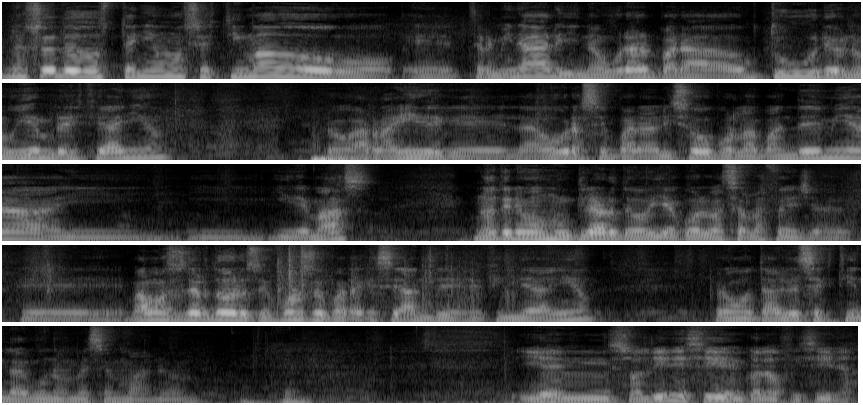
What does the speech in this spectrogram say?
Nosotros teníamos estimado eh, terminar e inaugurar para octubre o noviembre de este año, pero a raíz de que la obra se paralizó por la pandemia y, y- y demás, no tenemos muy claro todavía cuál va a ser la fecha. Eh, vamos a hacer todos los esfuerzos para que sea antes de fin de año, pero bueno, tal vez se extienda algunos meses más. ¿no? Y en Soldini siguen con la oficina.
